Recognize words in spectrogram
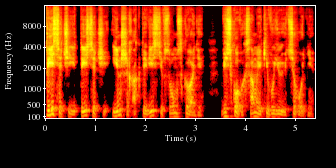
тисячі і тисячі інших активістів в своєму складі, військових, саме які воюють сьогодні.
